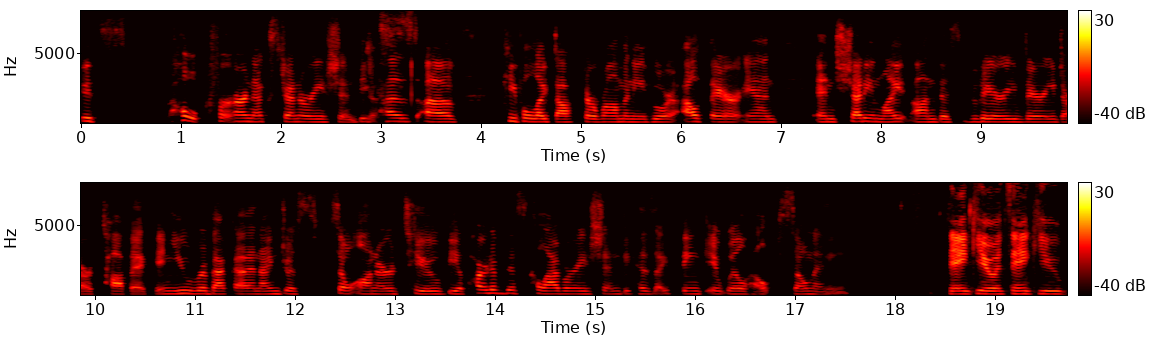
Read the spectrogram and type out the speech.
it's hope for our next generation because yes. of people like dr ramani who are out there and and shedding light on this very very dark topic and you rebecca and i'm just so honored to be a part of this collaboration because I think it will help so many. Thank you, and thank you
